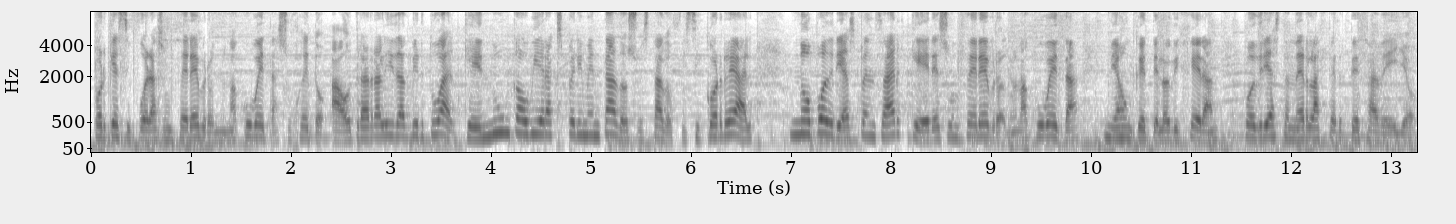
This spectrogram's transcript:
porque si fueras un cerebro en una cubeta sujeto a otra realidad virtual que nunca hubiera experimentado su estado físico real, no podrías pensar que eres un cerebro en una cubeta, ni aunque te lo dijeran, podrías tener la certeza de ello.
